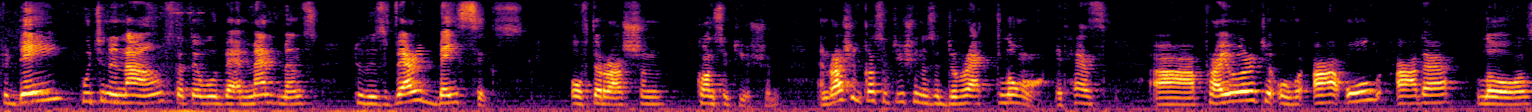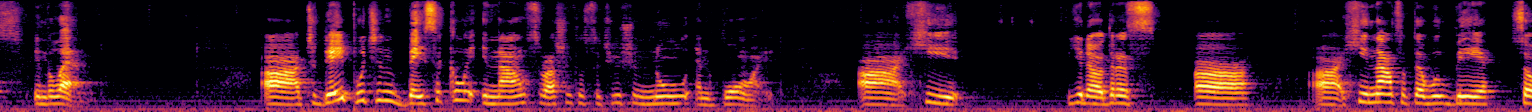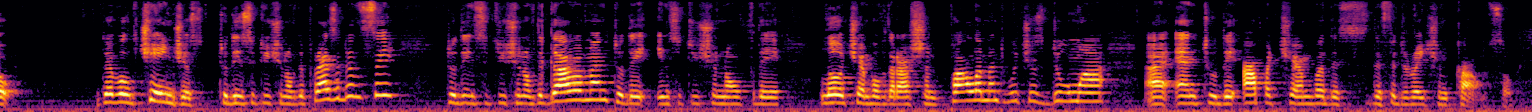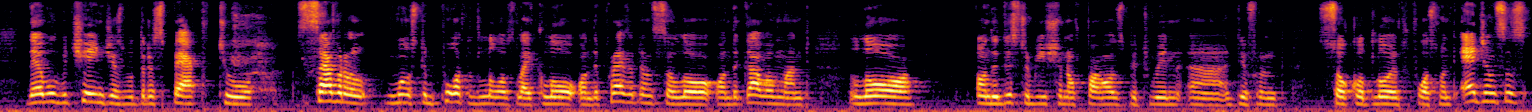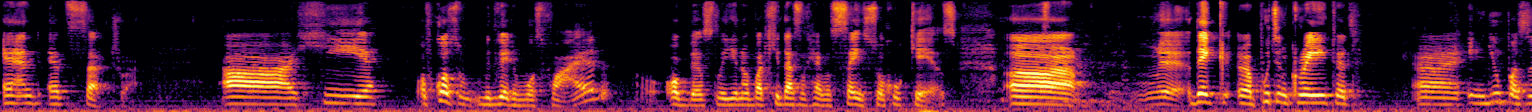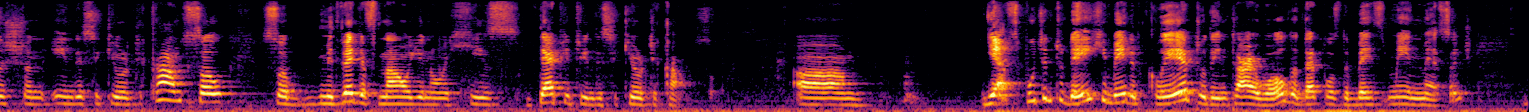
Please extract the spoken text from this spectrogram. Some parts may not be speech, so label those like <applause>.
Today, Putin announced that there will be amendments to these very basics of the Russian constitution. And Russian constitution is a direct law. It has uh, priority over uh, all other laws in the land. Uh, today, Putin basically announced Russian constitution null and void. Uh, he, you know, there is, uh, uh, he announced that there will be, so there will changes to the institution of the presidency, to the institution of the government, to the institution of the lower chamber of the Russian parliament, which is Duma, uh, and to the upper chamber, this, the Federation Council. There will be changes with respect to several most important laws like law on the presidency, law on the government, law on the distribution of powers between uh, different so-called law enforcement agencies and etc. Uh, he, of course, Medvedev was fired, obviously, you know, but he doesn't have a say, so who cares? Uh, they, uh, Putin created uh, new position in the Security Council, so Medvedev now, you know, he's deputy in the Security Council. Um, yes, Putin today, he made it clear to the entire world that that was the base, main message,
